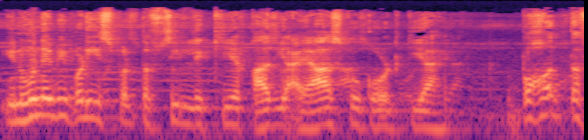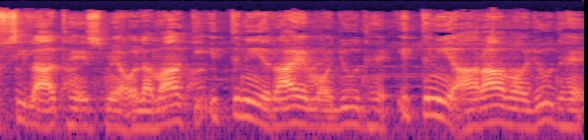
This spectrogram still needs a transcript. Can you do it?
انہوں نے بھی بڑی اس پر تفصیل لکھی ہے۔ قاضی ایاز کو کوٹ کیا ہے۔ بہت تفصیلات ہیں اس میں علماء کی، اتنی رائے موجود ہیں، اتنی آراء موجود ہیں۔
